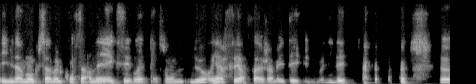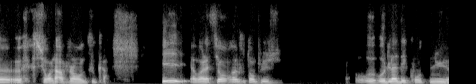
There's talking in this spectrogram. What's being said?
évidemment que ça va le concerner et que c'est vrai. De toute façon, ne rien faire, ça n'a jamais été une bonne idée, sur l'argent en tout cas. Et voilà, si on rajoute en plus au- au-delà des contenus,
